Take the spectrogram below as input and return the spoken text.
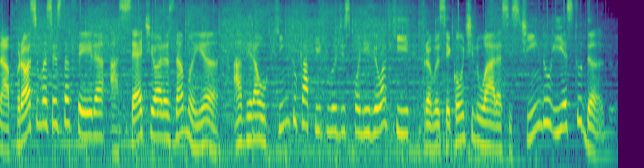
Na próxima sexta-feira, às 7 horas da manhã, haverá o quinto capítulo disponível aqui para você continuar assistindo e estudando.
